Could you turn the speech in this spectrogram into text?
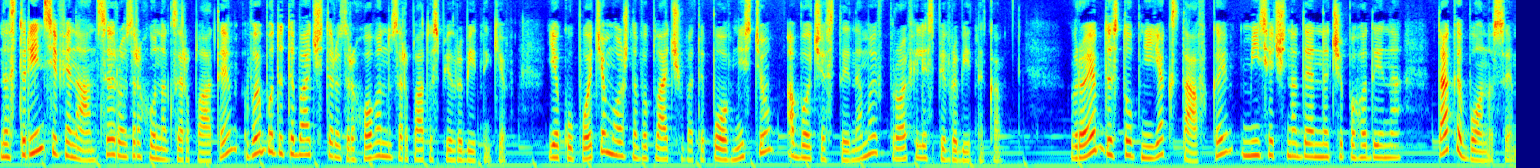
На сторінці Фінанси розрахунок зарплати ви будете бачити розраховану зарплату співробітників, яку потім можна виплачувати повністю або частинами в профілі співробітника. В РОЕП доступні як ставки місячна, денна чи погодина, так і бонуси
